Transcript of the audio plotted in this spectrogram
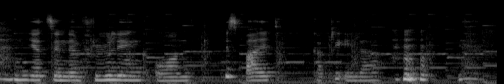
jetzt in dem Frühling und bis bald, Gabriela.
